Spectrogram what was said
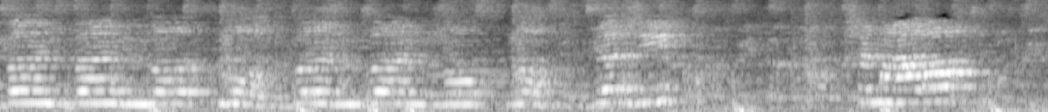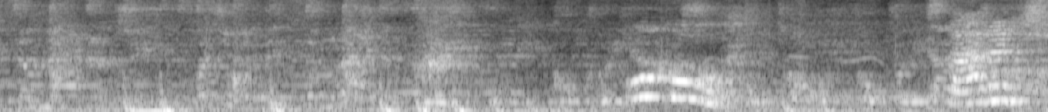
Ven, ven, not, not. Ven, ven, not, not. Zdrži. Še malo. Uhu. Staneš.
